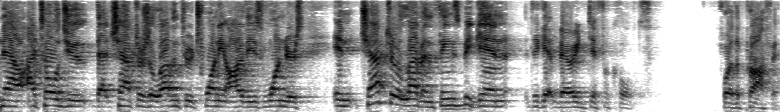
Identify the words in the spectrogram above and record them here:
Now, I told you that chapters 11 through 20 are these wonders. In chapter 11, things begin to get very difficult for the prophet.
